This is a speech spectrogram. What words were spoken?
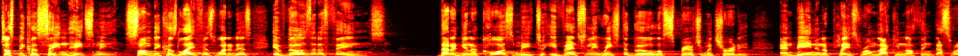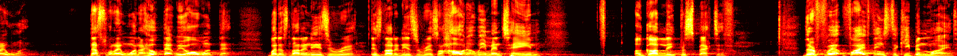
just because Satan hates me, some because life is what it is, if those are the things that are going to cause me to eventually reach the goal of spiritual maturity and being in a place where I'm lacking nothing, that's what I want. That's what I want. I hope that we all want that. But it's not an easy road. It's not an easy road. So, how do we maintain a godly perspective? There are five things to keep in mind.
